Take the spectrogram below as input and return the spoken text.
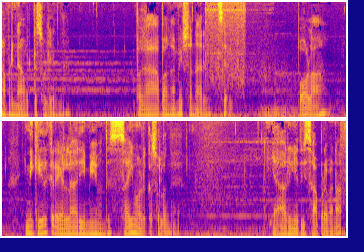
அப்படின்னு அவர்கிட்ட சொல்லியிருந்தேன். அப்போ அப்போ அங்கே அமீர் சொன்னார் சரி போகலாம் இன்றைக்கி இருக்கிற எல்லாரையுமே வந்து சைவம் எடுக்க சொல்லுங்கள் யாரும் எதையும் சாப்பிட வேணாம்.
